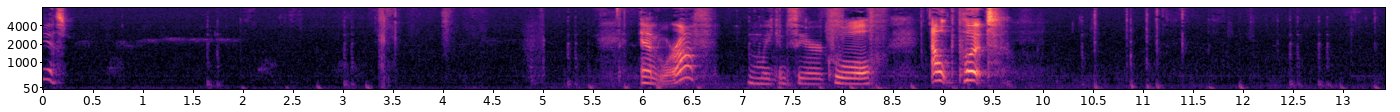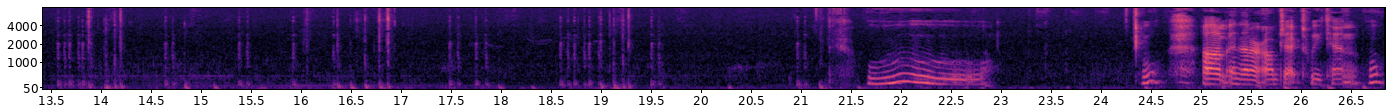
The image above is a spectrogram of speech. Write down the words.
Yes. And we're off. And we can see our cool output. Ooh. Ooh. Um, and then our object, we can, oh,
